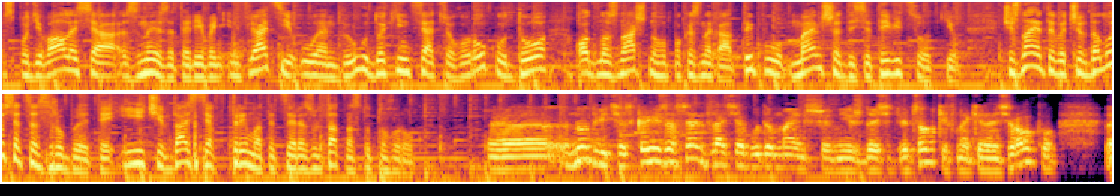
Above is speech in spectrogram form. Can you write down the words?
сподівалися знизити рівень інфляції у НБУ до кінця цього року до однозначного показника, типу менше 10%. Чи знаєте ви, чи вдалося це зробити, і чи вдасться втримати цей результат наступного року? Е, ну, дивіться, скоріш за все, інфляція буде менше ніж 10% на кінець року. Е,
